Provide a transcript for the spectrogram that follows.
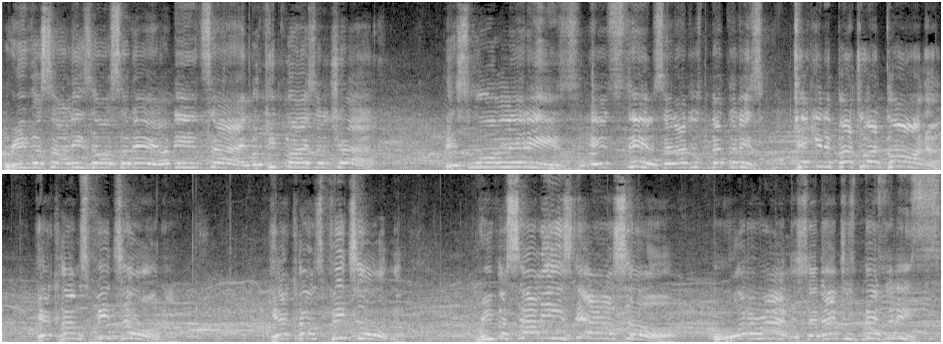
River Sallee is also there on the inside, but keep eyes on the track. The small ladies, it's still St. Andrew's Methodist taking the battle and gone. Here comes Speedzone. Here comes Speed Zone. River Sallee is there also. What a run. St. Andrew's Methodist.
